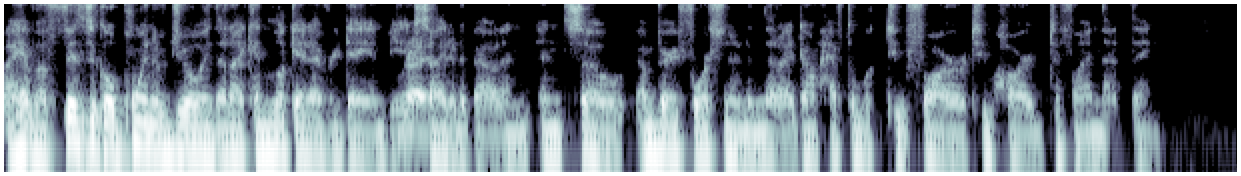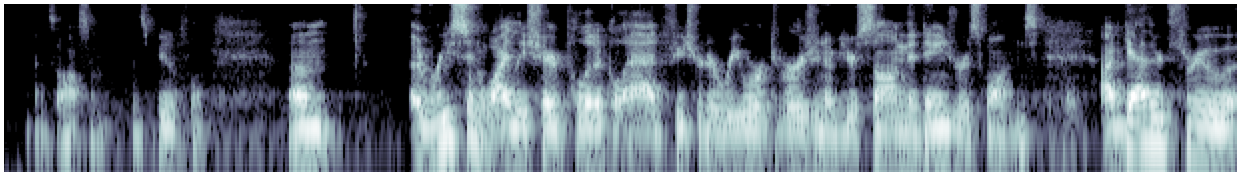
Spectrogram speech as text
I have a physical point of joy that I can look at every day and be right. excited about. And, and so I'm very fortunate in that I don't have to look too far or too hard to find that thing. That's awesome. That's beautiful. Um, a recent widely shared political ad featured a reworked version of your song, The Dangerous Ones. I've gathered through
